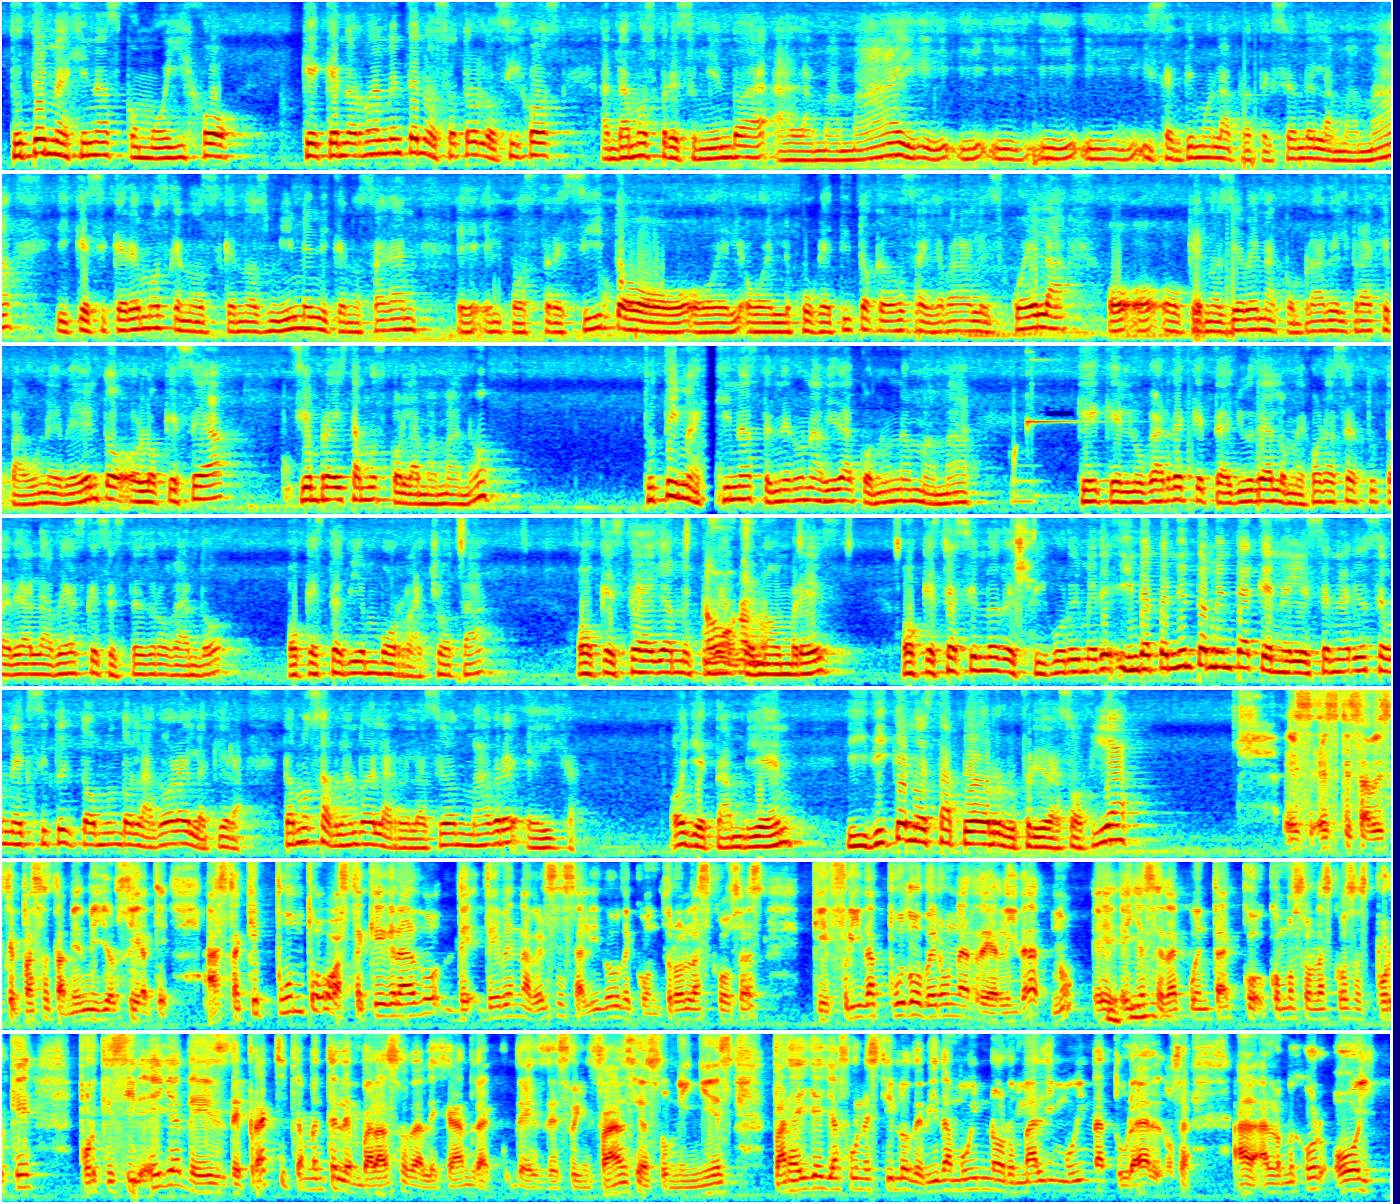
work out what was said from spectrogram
¿Tú te imaginas como hijo, que, que normalmente nosotros los hijos andamos presumiendo a, la mamá y, sentimos la protección de la mamá y que si queremos que nos, que nos mimen y que nos hagan eh, el postrecito o, el, juguetito que vamos a llevar a la escuela o, que nos lleven a comprar el traje para un evento o lo que sea, siempre ahí estamos con la mamá, ¿no? ¿Tú te imaginas tener una vida con una mamá que, que en lugar de que te ayude a lo mejor a hacer tu tarea, la veas que se esté drogando? O que esté bien borrachota, o que esté allá metida con hombres, o que esté haciendo desfiguro y medio, independientemente a que en el escenario sea un éxito y todo el mundo la adora y la quiera. Estamos hablando de la relación madre e hija. Oye, también, y di que no está peor Frida Sofía. Es, que sabes qué pasa también, Millor, fíjate, hasta qué punto o hasta qué grado deben haberse salido de control las cosas que Frida pudo ver una realidad, ¿no? Eh, ella se da cuenta cómo son las cosas. ¿Por qué? Porque si ella desde prácticamente el embarazo de Alejandra, desde su infancia, su niñez, para ella ya fue un estilo de vida muy normal y muy natural. O sea, a lo mejor hoy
